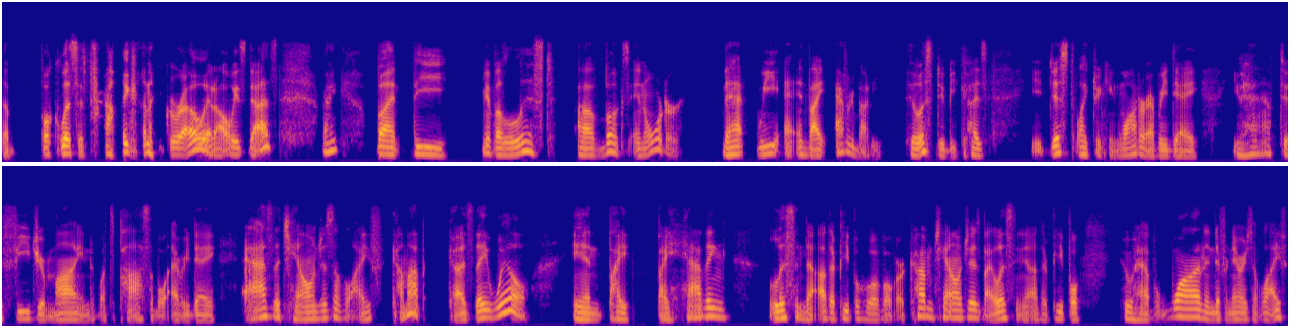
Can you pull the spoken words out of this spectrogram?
the book list is probably going to grow. It always does right? But the we have a list of books in order that we invite everybody to listen to because you, just like drinking water every day you have to feed your mind what's possible every day as the challenges of life come up because they will. And by by having listened to other people who have overcome challenges, by listening to other people who have won in different areas of life,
